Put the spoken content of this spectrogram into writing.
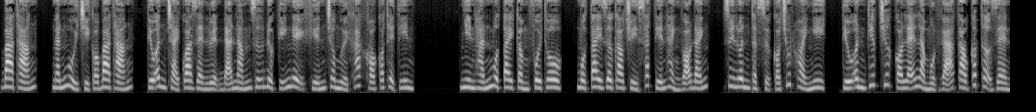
Ba tháng, ngắn ngủi chỉ có ba tháng, Tiếu Ân trải qua rèn luyện đã nắm giữ được kỹ nghệ khiến cho người khác khó có thể tin. Nhìn hắn một tay cầm phôi thô, một tay giơ cao chùy sắt tiến hành gõ đánh, Duy Luân thật sự có chút hoài nghi, Tiếu Ân kiếp trước có lẽ là một gã cao cấp thợ rèn.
